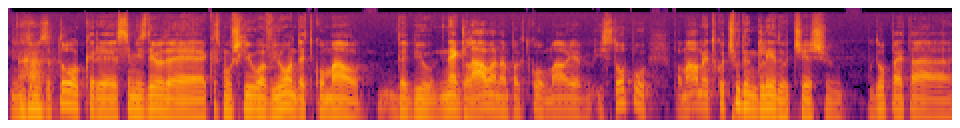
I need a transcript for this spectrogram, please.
Zato, ker se mi zdelo, da je, ko smo šli v avion, da je tako malo, da je bil ne glaven, ampak tako malo je izstopil, pa malo me je tako čuden gledal, češ, kdo pa je ta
